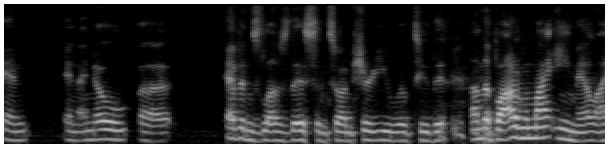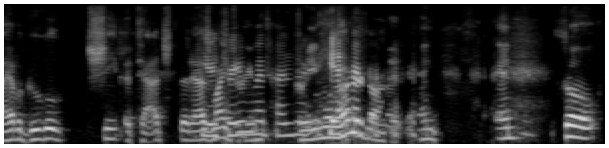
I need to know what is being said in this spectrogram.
and and I know uh, Evans loves this, and so I'm sure you will too. That on the bottom of my email, I have a Google sheet attached that has Your my dream, 100. dream 100 yeah. on it, and and so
